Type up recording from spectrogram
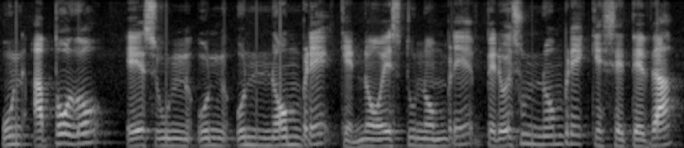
Un apodo es un, un, nombre que no es tu nombre, pero es un nombre que se te da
